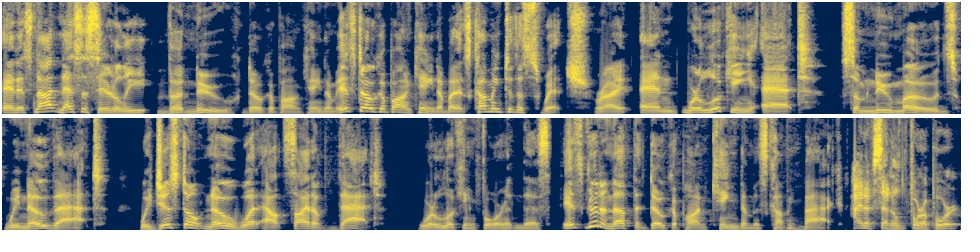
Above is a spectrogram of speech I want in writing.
And it's not necessarily the new Dokapon Kingdom. It's Dokapon Kingdom, but it's coming to the Switch, right? And we're looking at some new modes. We know that. We just don't know what outside of that we're looking for in this. It's good enough that Dokapon Kingdom is coming back. I'd have settled for a port.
